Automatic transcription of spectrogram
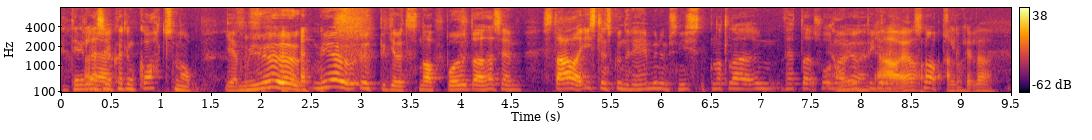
þetta er í lesa við kvöldum gott snopp Já, mjög, mjög uppbyggilegt snopp og auðvitað það sem staða íslenskunir í heiminum snýst náttúrulega um þetta svona já, snopp sko. algjörlega.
